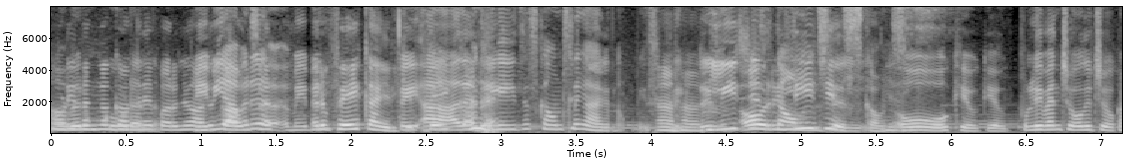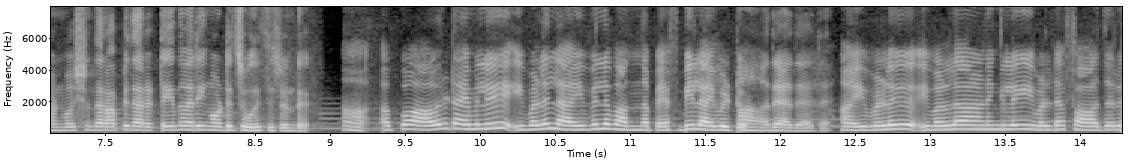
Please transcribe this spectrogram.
കൂടി നിങ്ങൾക്ക് അങ്ങനെ പറഞ്ഞു ഫേക്ക് ആയിരിക്കും. ചോദിച്ചു കൺവേർഷൻ തെറാപ്പി തരട്ടെ എന്ന് വരെ ഇങ്ങോട്ട് ചോദിച്ചിട്ടുണ്ട്. അപ്പോൾ ആ ഒരു ടൈമിൽ ഇവൾ ലൈവിൽ വന്നപ്പോൾ എഫ് ബി ലൈവ് ഇട്ടു. അതെ അതെ അതെ. ഇവൾ ഇവളാണെങ്കിൽ ഇവളുടെ ഫാദർ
